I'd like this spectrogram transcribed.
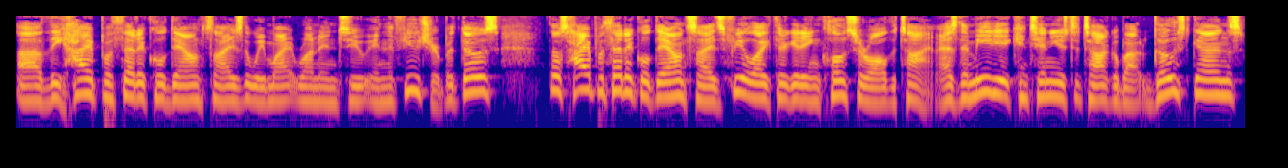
uh, the hypothetical downsides that we might run into in the future. But those those hypothetical downsides feel like they're getting closer all the time. As the media continues to talk about ghost guns,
